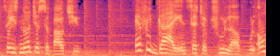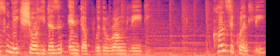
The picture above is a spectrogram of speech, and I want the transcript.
so it's not just about you. Every guy in search of true love will also make sure he doesn't end up with the wrong lady. Consequently,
